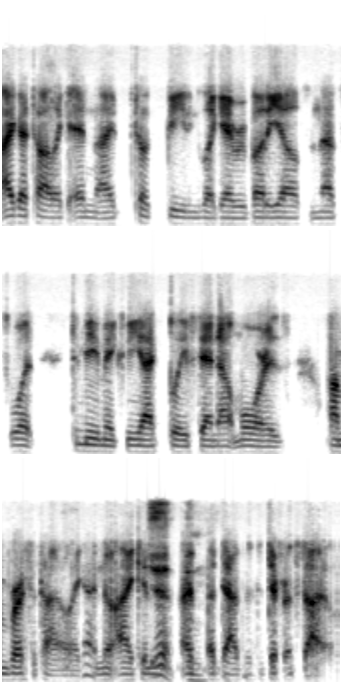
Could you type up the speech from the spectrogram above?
I got taught like and I took beatings like everybody else, and that's what to me makes me I believe stand out more is I'm versatile. Like I know I can Yeah, I adapt to different styles.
